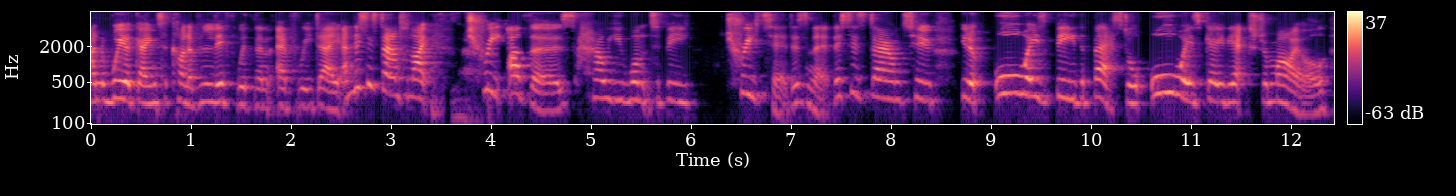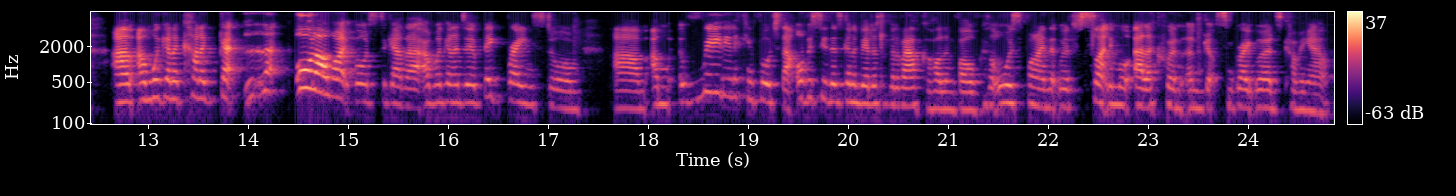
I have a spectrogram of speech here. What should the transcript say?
and we are going to kind of live with them every day. And this is down to like treat others how you want to be treated isn't it? This is down to you know always be the best or always go the extra mile. Um, and we're going to kind of get all our whiteboards together and we're going to do a big brainstorm Um, I'm really looking forward to that. Obviously, there's going to be a little bit of alcohol involved because I always find that we're slightly more eloquent and got some great words coming out.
